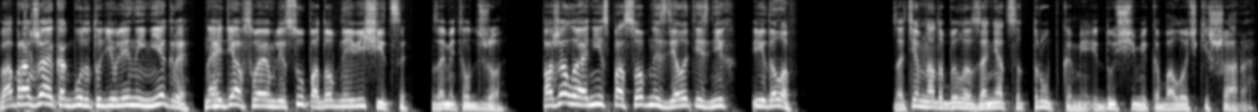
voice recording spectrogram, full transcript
«Воображаю, как будут удивлены негры, найдя в своем лесу подобные вещицы», — заметил Джо. «Пожалуй, они способны сделать из них идолов». Затем надо было заняться трубками, идущими к оболочке шара.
